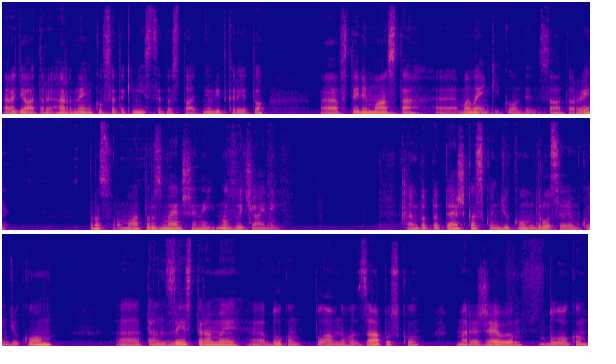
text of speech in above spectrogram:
радіатори гарненько, все так місце достатньо, відкрито. Е, в стилі маста е, маленькі конденсатори. Трансформатор зменшений, ну, звичайний. МППТшка з кондюком, дроселем кондюком, е, транзисторами, е, блоком плавного запуску, мережевим блоком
